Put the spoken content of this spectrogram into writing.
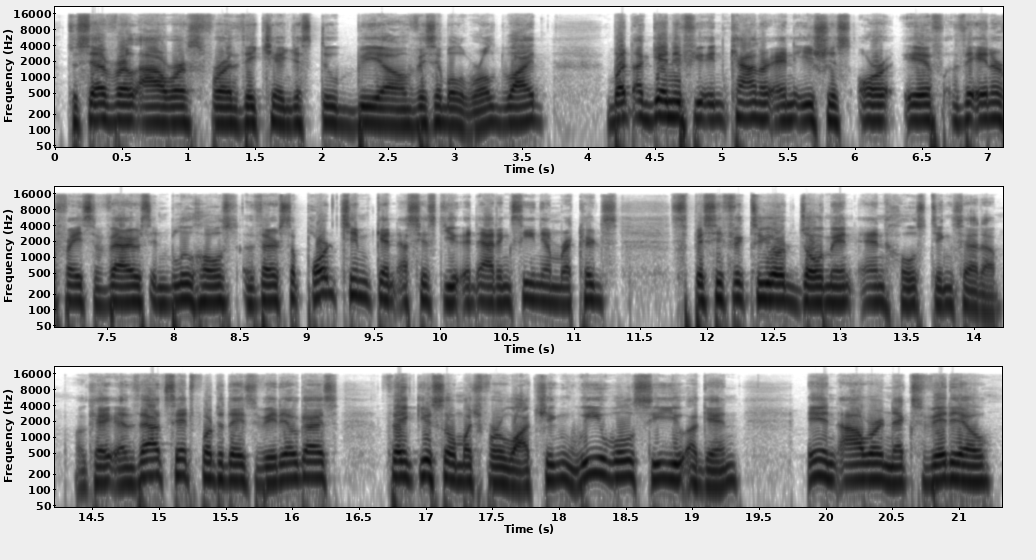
to several hours for the changes to be uh, visible worldwide. But again, if you encounter any issues or if the interface varies in Bluehost, their support team can assist you in adding CNAME records specific to your domain and hosting setup. Okay, and that's it for today's video, guys. Thank you so much for watching. We will see you again in our next video.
